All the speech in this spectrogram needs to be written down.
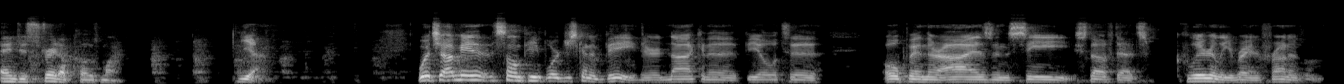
and just straight up closed mind. Yeah. Which I mean, some people are just going to be. They're not going to be able to open their eyes and see stuff that's clearly right in front of them.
